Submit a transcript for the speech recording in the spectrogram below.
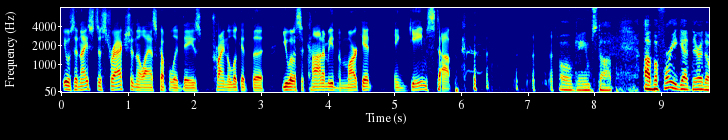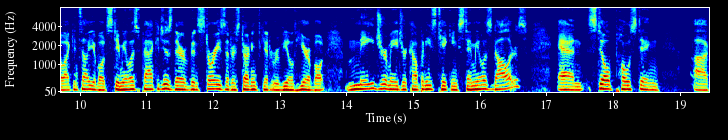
it was a nice distraction the last couple of days trying to look at the U.S. economy, the market, and GameStop. Oh, GameStop. Uh, before you get there, though, I can tell you about stimulus packages. There have been stories that are starting to get revealed here about major, major companies taking stimulus dollars and still posting uh,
